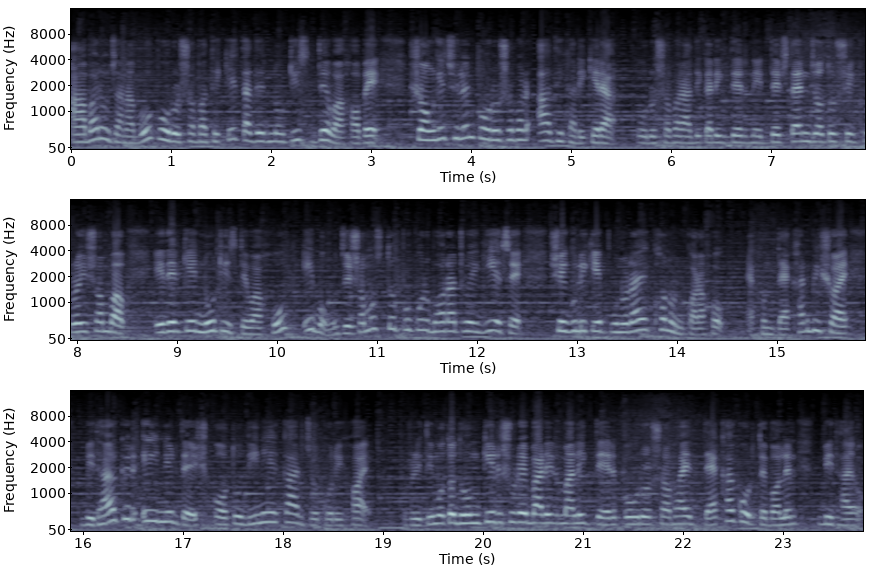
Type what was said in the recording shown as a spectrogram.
আবারও জানাব, পৌরসভা থেকে তাদের নোটিশ দেওয়া হবে। সঙ্গে ছিলেন পৌরসভার আধিকারিকেরা। পৌরসভার আধিকারিকদের নির্দেশ দেন, যত শীঘ্রই সম্ভব এদেরকে নোটিশ দেওয়া হোক এবং যে সমস্ত পুকুর ভরাট হয়ে গিয়েছে, সেগুলিকে পুনরায় খনন করা হোক। এখন দেখার বিষয়, বিধায়কের এই নির্দেশ কতদিনে কার্যকরী হয়? রীতিমতো ধমকির সুরে বাড়ির মালিকদের পৌরসভায় দেখা করতে বলেন বিধায়ক।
